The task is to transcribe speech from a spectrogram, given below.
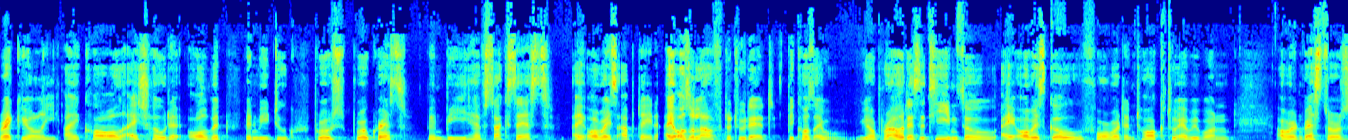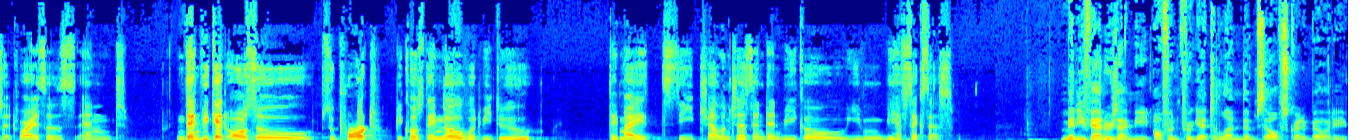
regularly. I call. I show that all but when we do progress, when we have success. I always update. I also love to do that because I, we are proud as a team. So I always go forward and talk to everyone, our investors, advisors, and, and then we get also support because they know what we do. They might see challenges, and then we go even we have success. Many founders I meet often forget to lend themselves credibility.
